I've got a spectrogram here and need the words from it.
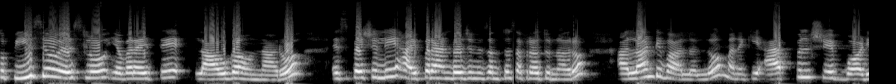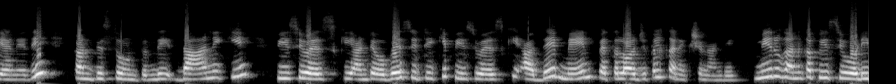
సో పీసీఓఎస్లో ఎవరైతే లావుగా ఉన్నారో ఎస్పెషల్లీ హైపర్ ఆండ్రోజనిజం తో సఫర్ అవుతున్నారో అలాంటి వాళ్ళల్లో మనకి యాపిల్ షేప్ బాడీ అనేది కనిపిస్తూ ఉంటుంది. దానికి పీసీఓఎస్కి అంటే ఒబేసిటీకి పీసీఓఎస్కి అదే మెయిన్ పెథలాజికల్ కనెక్షన్ అండి. మీరు కనుక PCOD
